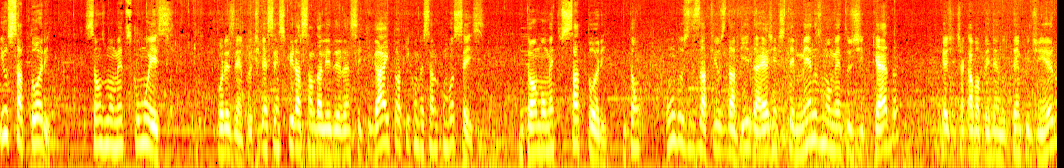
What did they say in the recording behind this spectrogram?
E o Satori são os momentos como esse. Por exemplo, eu tive essa inspiração da liderança Ikigai e estou aqui conversando com vocês. Então é o momento Satori. Então, um dos desafios da vida é a gente ter menos momentos de queda, porque a gente acaba perdendo tempo e dinheiro,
